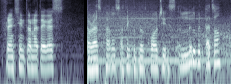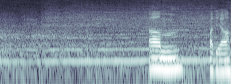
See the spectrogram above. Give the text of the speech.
French internet, I guess. RS pedals, I think the build quality is a little bit better. Um, but yeah.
